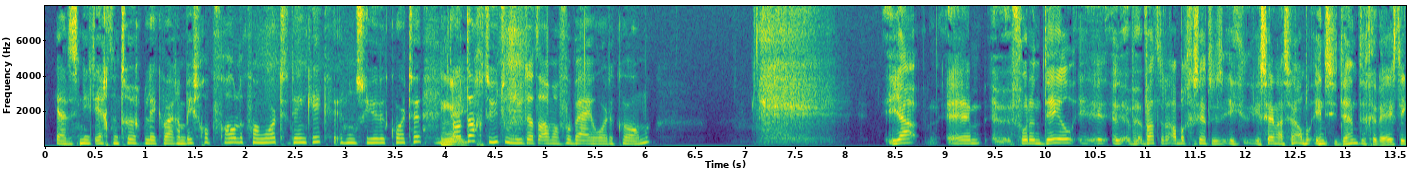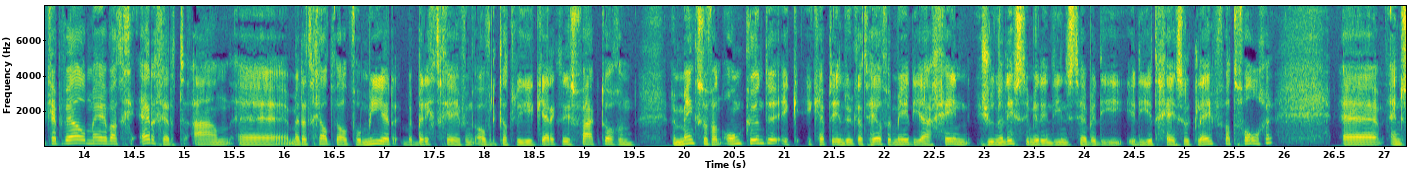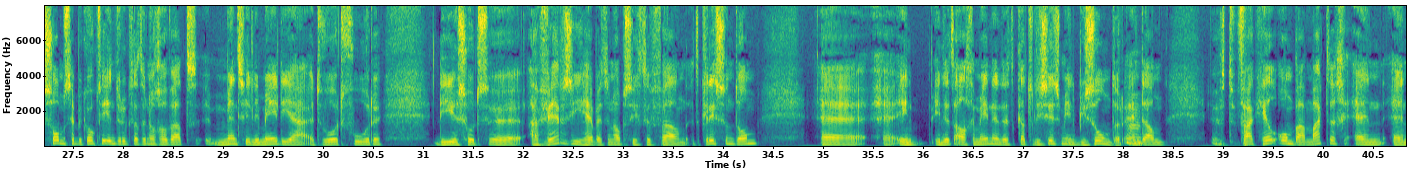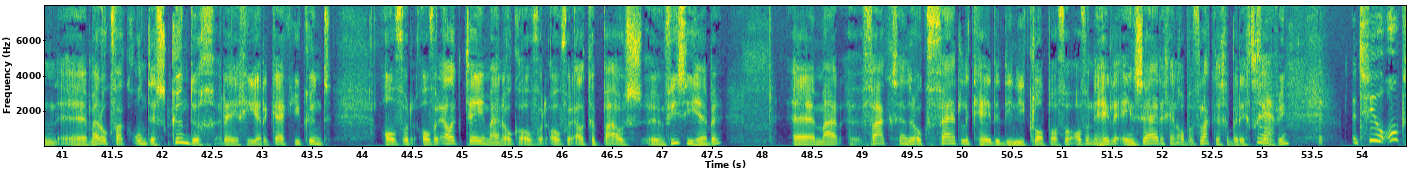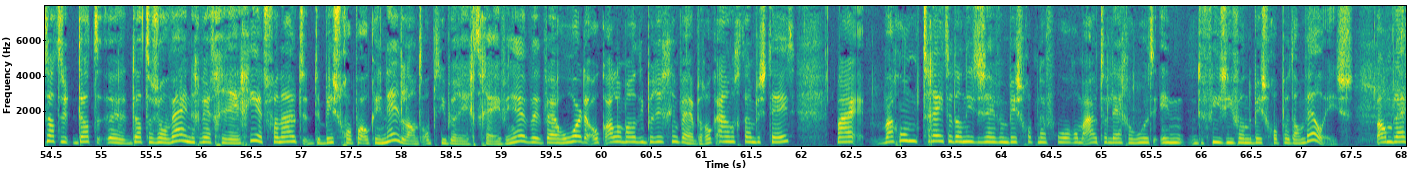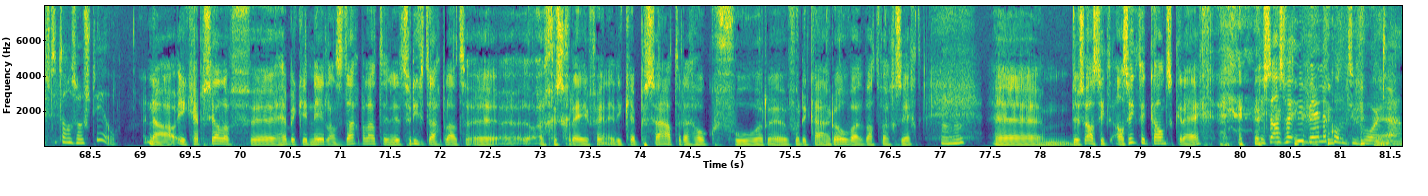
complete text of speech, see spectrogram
Ja, het is niet echt een terugblik waar een bisschop vrolijk van wordt, denk ik, in onze jullie korte. Nee. Wat dacht u toen u dat allemaal voorbij hoorde komen? Ja, ehm, voor een deel, eh, eh, wat er allemaal gezegd is, ik, zijn, zijn allemaal incidenten geweest. Ik heb wel mij wat geërgerd aan, eh, maar dat geldt wel voor meer berichtgeving over de katholieke kerk. Er is vaak toch een, een mengsel van onkunde. Ik, ik heb de indruk dat heel veel media geen journalisten meer in dienst hebben die, die het geestelijk leven wat volgen. En soms heb ik ook de indruk dat er nogal wat mensen in de media het woord voeren... die een soort aversie hebben ten opzichte van het christendom... eh, eh, in, in het algemeen en het katholicisme in het bijzonder. En dan vaak heel onbarmhartig, en, en, eh, maar ook vaak ondeskundig reageren. Kijk, je kunt over, over elk thema en ook over, over elke paus een visie hebben... Maar vaak zijn er ook feitelijkheden die niet kloppen... of, of een hele eenzijdige en oppervlakkige berichtgeving. Het viel op dat, dat, eh, dat er zo weinig werd gereageerd vanuit de bisschoppen ook in Nederland op die berichtgeving. Hè. We- Wij hoorden ook allemaal die berichtgeving, wij hebben er ook aandacht aan besteed. Maar waarom treedt er dan niet eens even een bisschop naar voren om uit te leggen hoe het in de visie van de bisschoppen dan wel is? Waarom blijft het dan zo stil? Nou, ik heb zelf eh, heb ik in het Nederlands Dagblad... in het Fries Dagblad eh, eh, geschreven. En ik heb zaterdag ook voor, eh, voor de KRO wat, wat wel gezegd. Ehm, dus als ik, als ik de kans krijg... Dus als wij u bellen, komt u voortaan.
